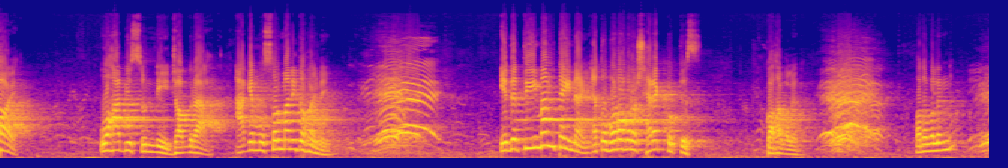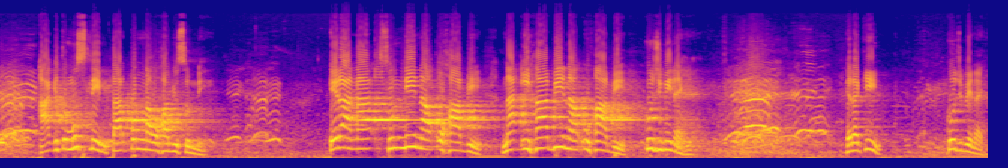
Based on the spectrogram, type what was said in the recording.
হয় ওহাবি সুন্নি ঝগড়া, আগে মুসলমানই তো হয় নাই। এদের তো ইমানটাই নাই, এত বড় বড় সেরেক করতেছে। কথা বলেন। কথা বলেন না? আগে তো মুসলিম, তারপর না ওহাবি সুন্নি। এরা না সুন্নি, না ওহাবি না ইহাবি, না উহাবি, কুজবি নাহি। এরা কি? কুচবি নাহি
